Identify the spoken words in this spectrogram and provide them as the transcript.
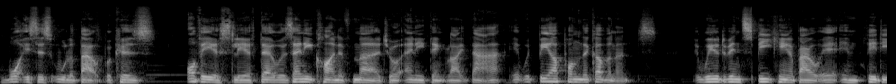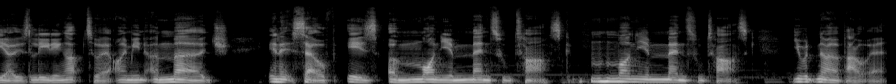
what is this all about? Because obviously, if there was any kind of merge or anything like that, it would be up on the governance. We would have been speaking about it in videos leading up to it. I mean, a merge in itself is a monumental task. monumental task. You would know about it.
